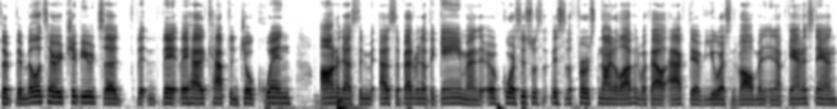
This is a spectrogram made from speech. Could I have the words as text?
the, the military tributes uh, they they had Captain Joe Quinn honored as the as the veteran of the game. And of course this was this is the first 9/11 without active US involvement in Afghanistan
